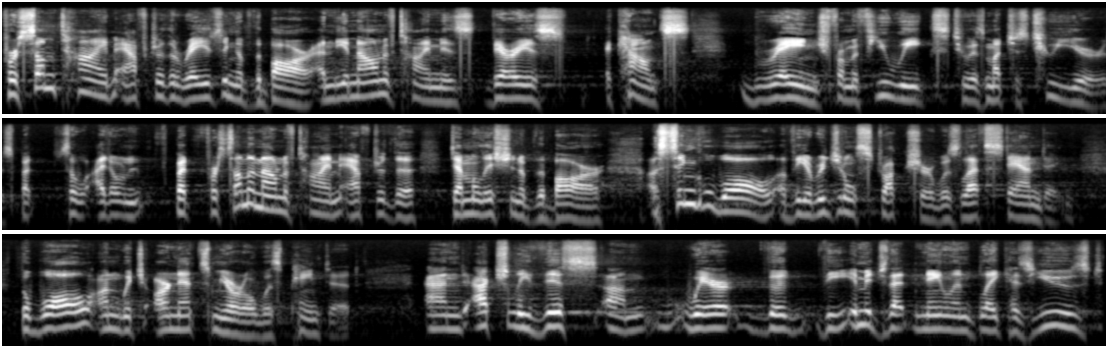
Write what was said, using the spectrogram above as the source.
For some time after the raising of the bar, and the amount of time is various accounts range from a few weeks to as much as two years, but so I don't, but for some amount of time after the demolition of the bar, a single wall of the original structure was left standing, the wall on which Arnett's mural was painted. And actually, this, um, where the, the image that Nayland Blake has used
